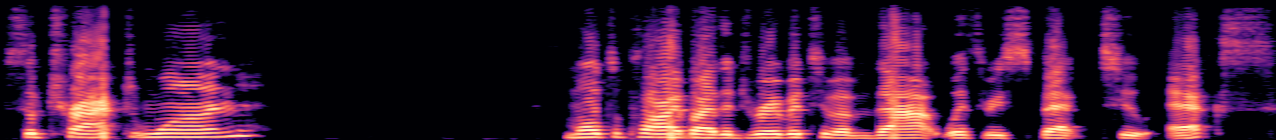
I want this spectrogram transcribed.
Subtract 1. Multiply by the derivative of that with respect to x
